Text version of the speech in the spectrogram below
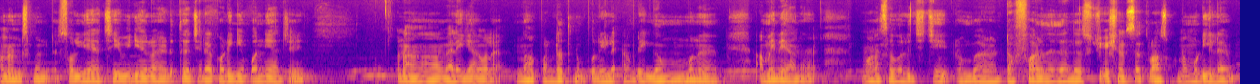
அனௌன்ஸ்மெண்ட் சொல்லியாச்சு வீடியோலாம் எடுத்தாச்சு ரெக்கார்டிங்கும் பண்ணியாச்சு. ஆனால் வேலைக்கு ஆகலை. என்ன பண்ணுறதுன்னு புரியல. அப்படியே கம்முன்னு அமைதியான மனசை வலிச்சிச்சு. ரொம்ப டஃப்பாக இருந்தது. அந்த சுச்சுவேஷன்ஸை க்ராஸ் பண்ண முடியல.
